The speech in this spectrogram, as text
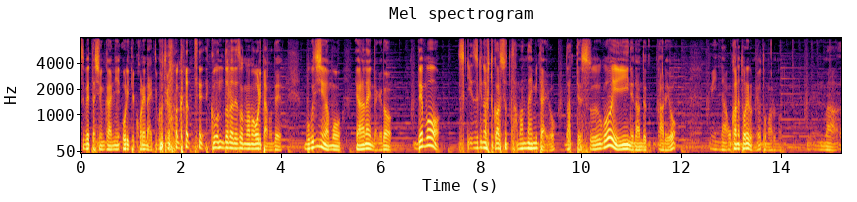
滑った瞬間に降りてこれないってことが分かって ゴンドラでそのまま降りたので僕自身はもうやらないんだけどでもスキー好きの人からするとたまんないみたいよ。だってすごいいい値段であるよ。みんなお金取れるのよ泊まるの。まあ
